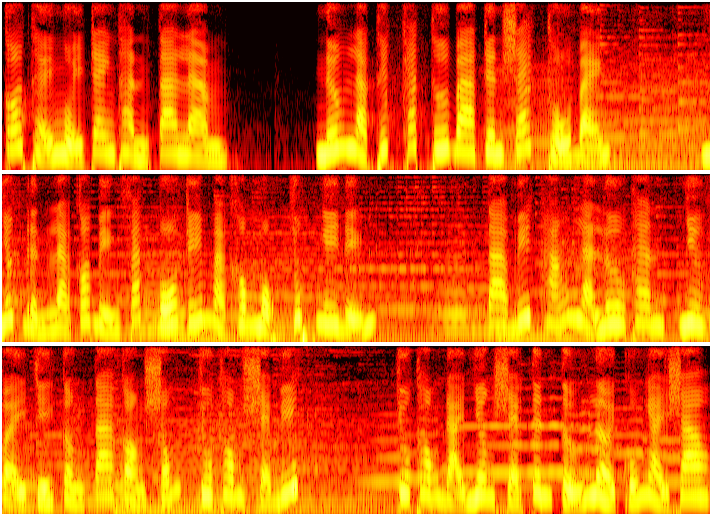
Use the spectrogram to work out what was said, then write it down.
có thể ngụy trang thành ta làm. Nếu là thích khách thứ ba trên sát thủ bản Nhất định là có biện pháp bố trí mà không một chút nghi điểm. Ta biết hắn là Lưu Thanh, Như vậy chỉ cần ta còn sống, Chu Thông sẽ biết. Chu Thông đại nhân sẽ tin tưởng lời của ngài sao?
